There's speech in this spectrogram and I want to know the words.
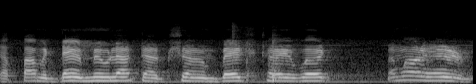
I bought my damn new laptop, son bitch. Tell you what, I'm out of here.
